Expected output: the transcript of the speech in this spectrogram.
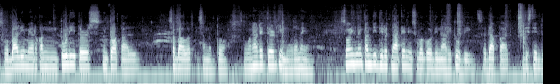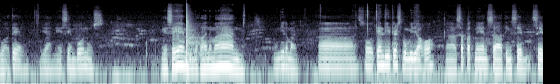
So bali meron kang 2 liters in total sa bawat isang ganito. So 130, mura na yun. So yun lang yung pandidilute natin is wag ordinary tubig. So dapat distilled water. Yan, SM bonus. SM, baka naman. Hindi naman. Ah, so 10 liters bumili ako. Ah, sapat na 'yan sa ating seb, seb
